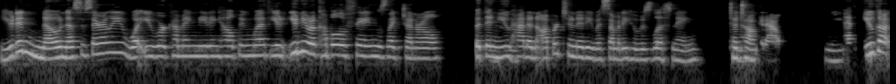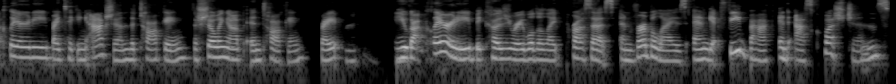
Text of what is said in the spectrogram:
you didn't know necessarily what you were coming needing helping with. You you knew a couple of things like general, but then you mm-hmm. had an opportunity with somebody who was listening to talk it out. And you got clarity by taking action, the talking, the showing up and talking, right? You got clarity because you were able to like process and verbalize and get feedback and ask questions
